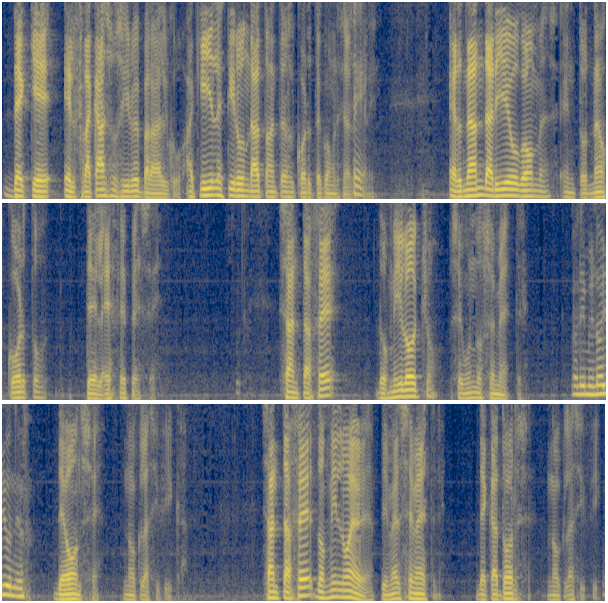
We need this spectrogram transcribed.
de que el fracaso sirve para algo. Aquí les tiro un dato antes del corte comercial. Sí. Hernán Darío Gómez en torneos cortos del FPC. Santa Fe, 2008, segundo semestre. Lo eliminó Junior. De 11, no clasifica. Santa Fe, 2009, primer semestre. De 14, no clasifica.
